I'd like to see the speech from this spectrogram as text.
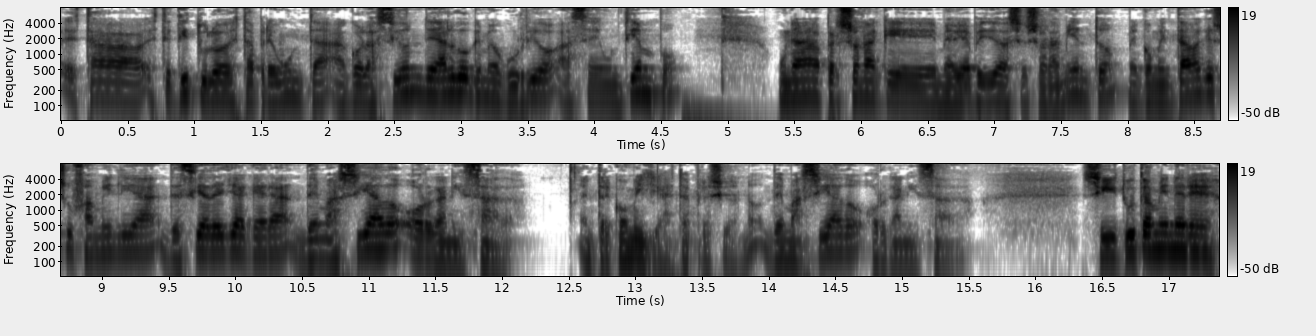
esta, este título, esta pregunta, a colación de algo que me ocurrió hace un tiempo. Una persona que me había pedido asesoramiento me comentaba que su familia decía de ella que era demasiado organizada, entre comillas esta expresión, ¿no? Demasiado organizada. Si tú también eres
